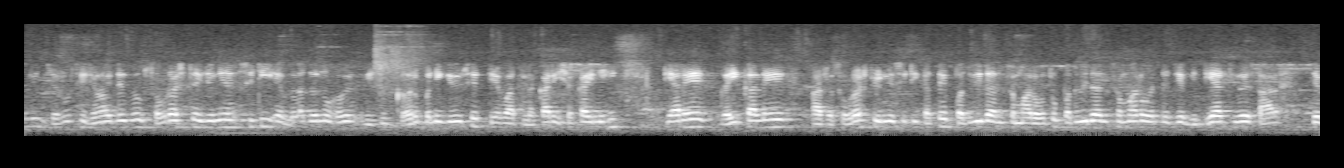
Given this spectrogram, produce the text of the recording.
જરૂરથી જણાવી દઉં સૌરાષ્ટ્ર યુનિવર્સિટી એ વિવાદોનું હવે બીજું ઘર બની ગયું છે. તે વાત નકારી શકાય નહીં. ત્યારે ગઈકાલે આ સૌરાષ્ટ્ર યુનિવર્સિટી ખાતે પદવીદાન સમારોહ હતો. પદવીદાન સમારોહ એટલે જે વિદ્યાર્થીઓએ સારા, જે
